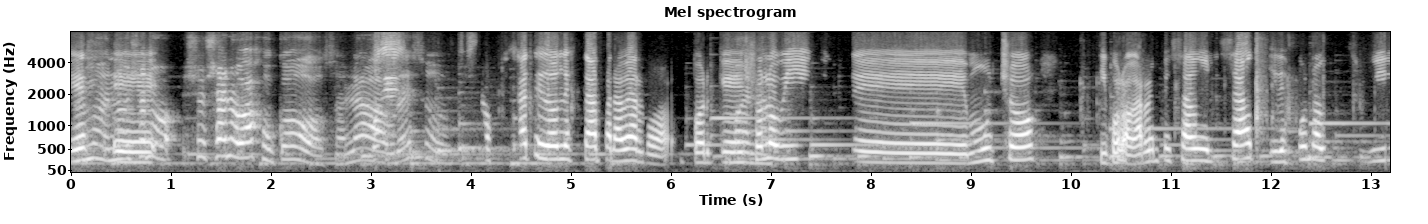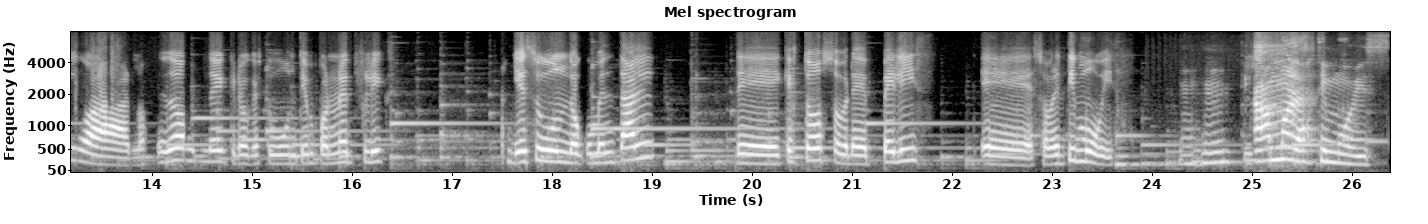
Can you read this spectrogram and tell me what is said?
Es, No, no, eh, yo, no- yo ya no bajo cosas, Laura, eso. no, fíjate dónde está para verlo, porque Bueno. yo lo vi eh, mucho, tipo lo agarré empezado el chat y después lo había subido a no sé dónde, creo que estuvo un tiempo en Netflix. Y es un documental de que es todo sobre pelis, eh, sobre teen movies. Ujú. Amo las Teen Movies.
